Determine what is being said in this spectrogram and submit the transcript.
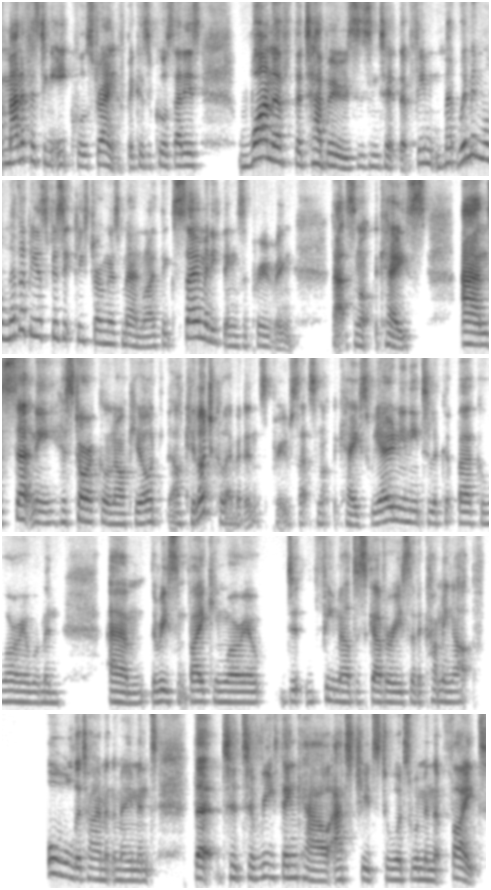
manifesting equal strength because of course that is one of the taboos isn't it that women will never be as physically strong as men. Well i think so many things are proving that's not the case. And certainly historical and archaeological evidence proves that's not the case. We only need to look at Birka warrior women um, the recent viking warrior female discoveries that are coming up all the time at the moment that to, to rethink our attitudes towards women that fight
